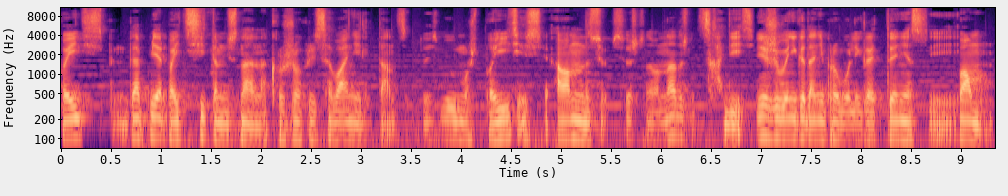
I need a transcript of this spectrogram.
боитесь, например, пойти там, не знаю, на кружок рисования или танцев. То есть вы, может, боитесь, а вам надо все, все что вам надо, сходить. Или же вы никогда не пробовали играть в теннис, и вам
